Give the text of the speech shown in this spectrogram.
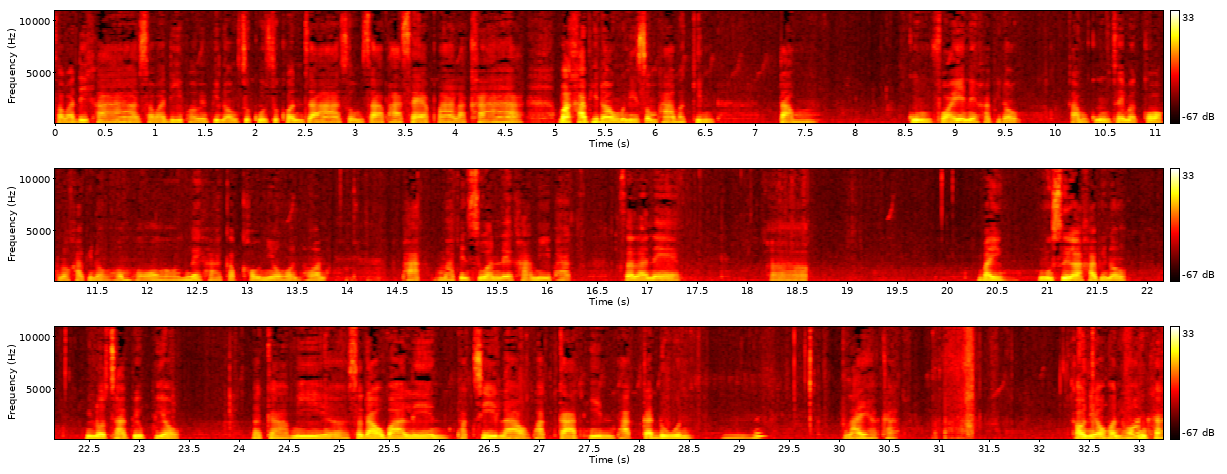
สวัสดีค่ะ สวัสดีพ่อแม่พี่น้องสุขุสุขคนจ้า สมสาผ้าแสบมากละค่ะ มาค่ะพี่น้องวันนี้สมผ้ามากินตำกุ้งฝอยเนี่ยค่ะ พี่น้องตำกุ้งใส่มะกอกเนาะค่ะ พี่น้องหอมๆเลยค่ะ กับข้าวเหนียวห่อนๆพักมาเป็นสวนเลยค่ะ มีพักสะระแหน่อ่าใบหูเสือค่ะ พี่น้องมีรสชาติเปรี้ยวๆแล้วก็มีสะเดาบาเลนพักชีล่าวพักกาดหินพักกระโดน ไลค์ค่ะค่ะข้าวเหนียวหอนห้อนค่ะ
